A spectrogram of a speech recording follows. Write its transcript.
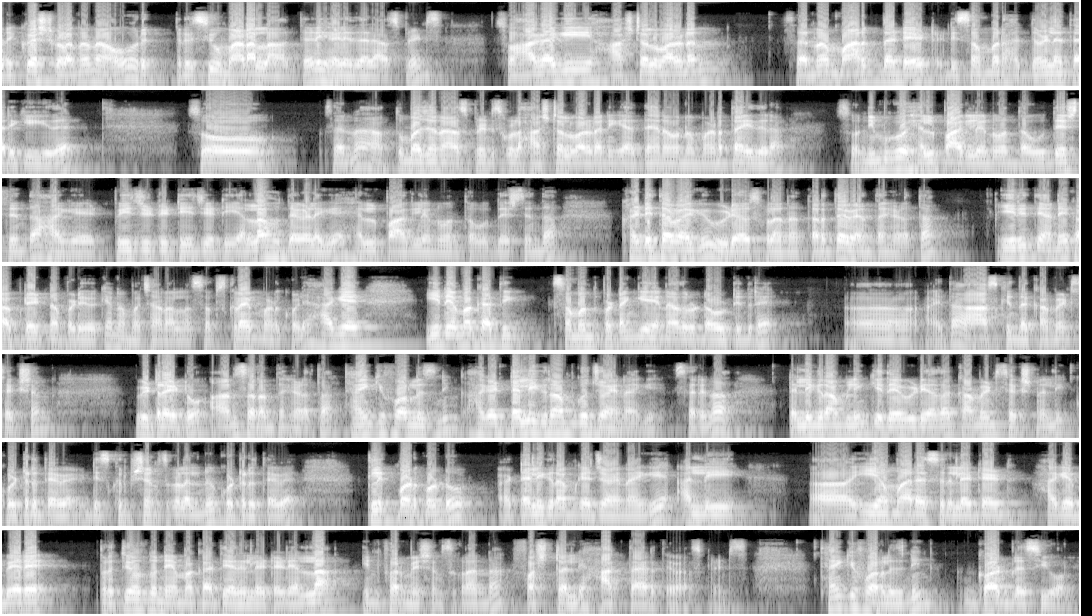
ರಿಕ್ವೆಸ್ಟ್ಗಳನ್ನು ನಾವು ರಿಸೀವ್ ಮಾಡಲ್ಲ ಅಂತೇಳಿ ಹೇಳಿದ್ದಾರೆ ಆಸ್ಪಿರೆಂಟ್ಸ್ ಸೊ ಹಾಗಾಗಿ ಹಾಸ್ಟೆಲ್ ವಾರ್ಡನ್ ಸರ್ನ ಮಾರ್ಕ್ ದ ಡೇಟ್ ಡಿಸೆಂಬರ್ ಹದಿನೇಳನೇ ತಾರೀಕಿಗಿದೆ. ಸೊ ಸರ್ನ? ತುಂಬಾ ಜನ ಸ್ಟೂಡೆಂಟ್ಸ್ಗಳು ಹಾಸ್ಟೆಲ್ ವಾರ್ಡನಿಗೆ ಅಧ್ಯಯನವನ್ನು ಮಾಡ್ತಾ ಇದ್ದೀರಾ. ಸೊ ನಿಮಗೂ ಹೆಲ್ಪ್ ಆಗಲಿ ಅನ್ನುವಂಥ ಉದ್ದೇಶದಿಂದ ಹಾಗೆ P G T T G T ಎಲ್ಲ ಹುದ್ದೆಗಳಿಗೆ ಹೆಲ್ಪ್ ಆಗಲಿ ಅನ್ನುವಂಥ ಉದ್ದೇಶದಿಂದ ಖಂಡಿತವಾಗಿಯೂ ವೀಡಿಯೋಸ್ಗಳನ್ನು ತರ್ತೇವೆ ಅಂತ ಹೇಳ್ತಾ, ಈ ರೀತಿ ಅನೇಕ ಅಪ್ಡೇಟ್ನ ಪಡೆಯೋಕೆ ನಮ್ಮ ಚಾನಲ್ನ ಸಬ್ಸ್ಕ್ರೈಬ್ ಮಾಡ್ಕೊಳ್ಳಿ. ಹಾಗೆ ಈ ನೇಮಕಾತಿಗೆ ಸಂಬಂಧಪಟ್ಟಂಗೆ ಏನಾದರೂ ಡೌಟ್ ಇದ್ದರೆ ಆಯಿತಾ? Ask in the comment section we try to answer ಅಂತ ಹೇಳ್ತಾ. ಥ್ಯಾಂಕ್ ಯು ಫಾರ್ ಲಿಸ್ನಿಂಗ್ ಹಾಗೆ ಟೆಲಿಗ್ರಾಮ್ಗೂ ಜಾಯ್ನ್ ಆಗಿ. ಸರಿನಾ? ಟೆಲಿಗ್ರಾಮ್ ಲಿಂಕ್ ಇದೇ ವಿಡಿಯೋದ ಕಾಮೆಂಟ್ ಸೆಕ್ಷನ್ ಅಲ್ಲಿ ಕೊಟ್ಟಿರ್ತೇವೆ. ಡಿಸ್ಕ್ರಿಪ್ಷನ್ಸ್ಗಳಲ್ಲೂ ಕೊಟ್ಟಿರ್ತೇವೆ. ಕ್ಲಿಕ್ ಮಾಡಿಕೊಂಡು ಟೆಲಿಗ್ರಾಮ್ಗೆ ಜಾಯ್ನ್ ಆಗಿ. ಅಲ್ಲಿ E M R S related ಹಾಗೆ ಬೇರೆ ಪ್ರತಿಯೊಂದು ನೇಮಕಾತಿಯ ರಿಲೇಟೆಡ್ ಎಲ್ಲ ಇನ್ಫಾರ್ಮೇಷನ್ಸ್ಗಳನ್ನು ಫಸ್ಟ್ ಅಲ್ಲಿ ಹಾಕ್ತಾ ಇರ್ತೇವೆ friends thank you for listening God bless you all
